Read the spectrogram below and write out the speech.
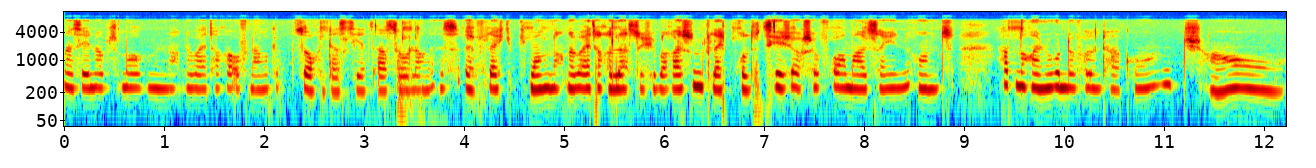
Mal sehen, ob es morgen noch eine weitere Aufnahme gibt. Sorry, dass die jetzt erst so lang ist. Äh, vielleicht gibt es morgen noch eine weitere. Lasst euch überraschen. Vielleicht produziere ich auch schon vor mal sehen. Und habt noch einen wundervollen Tag und ciao.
